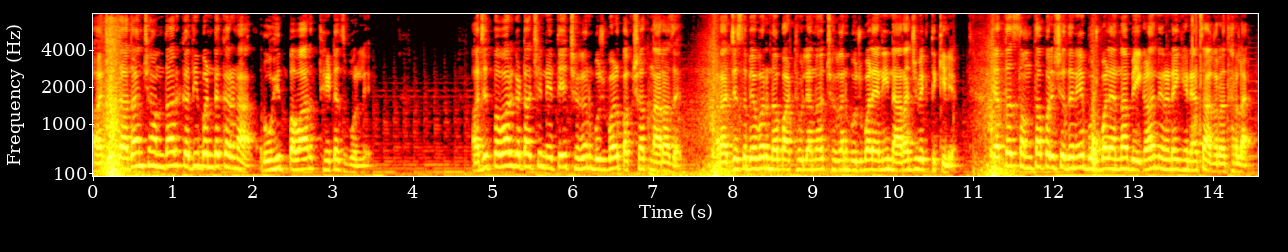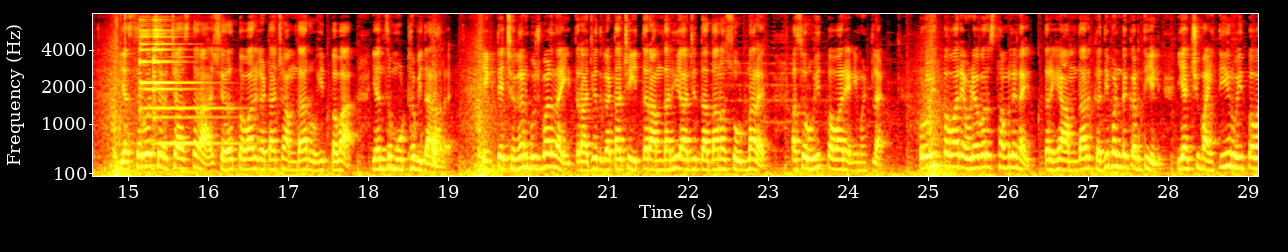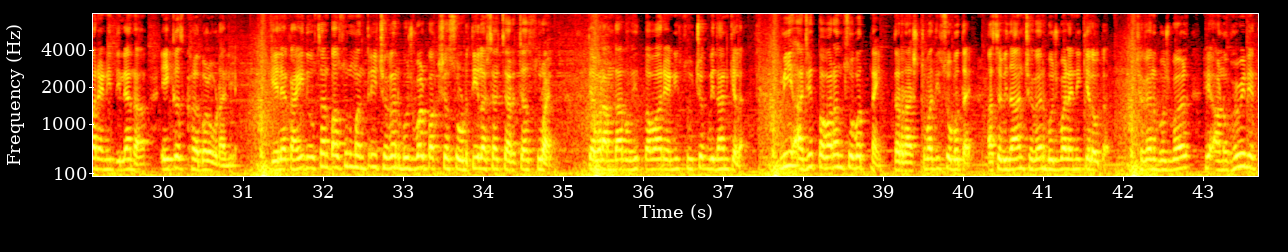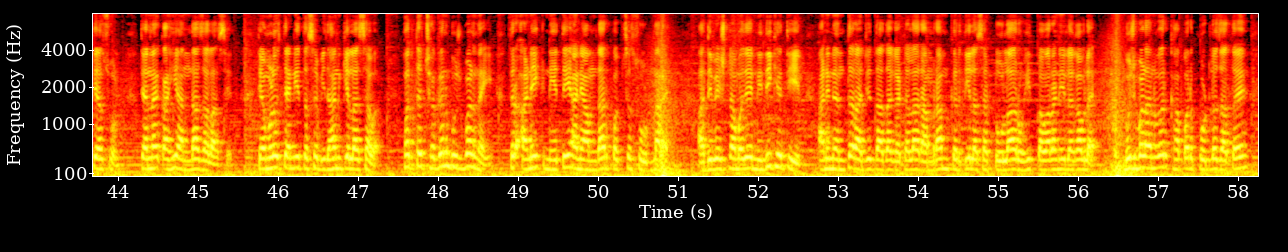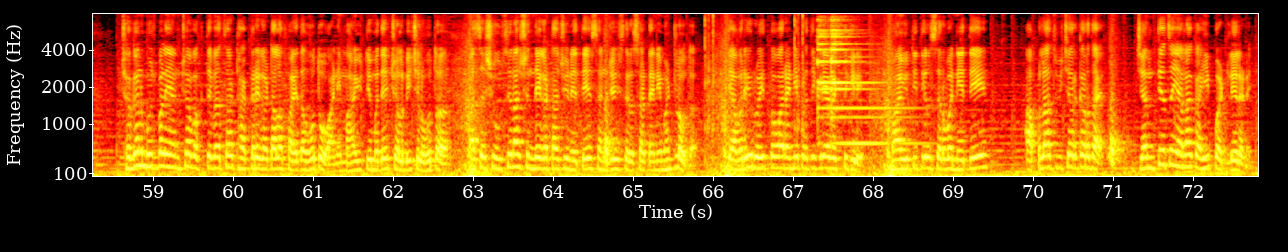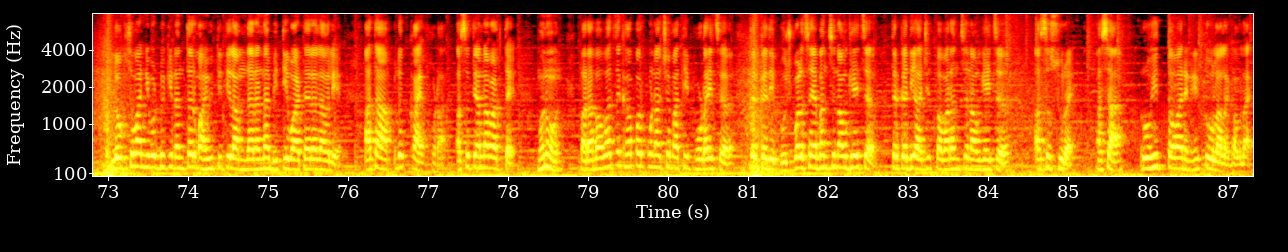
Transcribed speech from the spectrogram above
अजितदादांचे आमदार कधी बंड करणार? रोहित पवार थेटच बोलले. अजित पवार गटाचे नेते छगन भुजबळ पक्षात नाराज आहेत. राज्यसभेवर न पाठवल्यानं छगन भुजबळ यांनी नाराजी व्यक्त केली आहे. त्यातच समता परिषदेने भुजबळ यांना वेगळा निर्णय घेण्याचा आग्रह धरलाय. या सर्व चर्चा असताना शरद पवार गटाचे आमदार रोहित पवार यांचं मोठं विधान आलंय. एकटे छगन भुजबळ नाही तर अजित गटाचे इतर आमदारही अजितदादांना सोडणार आहेत असं रोहित पवार यांनी म्हटलंय. रोहित पवार एवढ्यावरच थांबले नाहीत. तर हे आमदार कधी बंड करतील याची माहितीही रोहित पवार यांनी दिल्यानं एकच खळबळ उडाली आहे. गेल्या काही दिवसांपासून मंत्री छगन भुजबळ पक्ष सोडतील अशा चर्चा सुरू आहेत त्यावर आमदार रोहित पवार यांनी सूचक विधान केलं. मी अजित पवारांसोबत नाही तर राष्ट्रवादी सोबत आहे असं विधान छगन भुजबळ यांनी केलं होतं. छगन भुजबळ हे अनुभवी नेते असून त्यांना काही अंदाज आला असेल. त्यामुळेच त्यांनी तसं विधान केलं असावं. फक्त छगन भुजबळ नाही तर अनेक नेते आणि आमदार पक्ष सोडणार आहेत. अधिवेशनामध्ये निधी घेतील आणि नंतर अजितदादा गटाला रामराम करतील असा टोला रोहित पवारांनी लगावलाय. भुजबळांवर खापर फोडलं जात आहे छगन भुजबळ यांच्या वक्तव्याचा ठाकरे गटाला फायदा होतो आणि महायुतीमध्ये चलबिचल होतं असं शिवसेना शिंदे गटाचे नेते संजय शिरसाट यांनी म्हटलं होतं. त्यावरही रोहित पवार यांनी प्रतिक्रिया व्यक्त केली. महायुतीतील सर्व नेते आपलाच विचार करतायत. जनतेचं याला काही पडलेलं नाही. लोकसभा निवडणुकीनंतर महायुतीतील आमदारांना भीती वाटायला लागली आता आपलं काय होणार असं त्यांना वाटतंय. म्हणून पराभवाचं खापर कुणाच्या माती फोडायचं तर कधी भुजबळ साहेबांचं नाव घ्यायचं तर कधी अजित पवारांचं नाव घ्यायचं असं सुरू आहे. असा रोहित पवार यांनी टोला लगावलाय.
